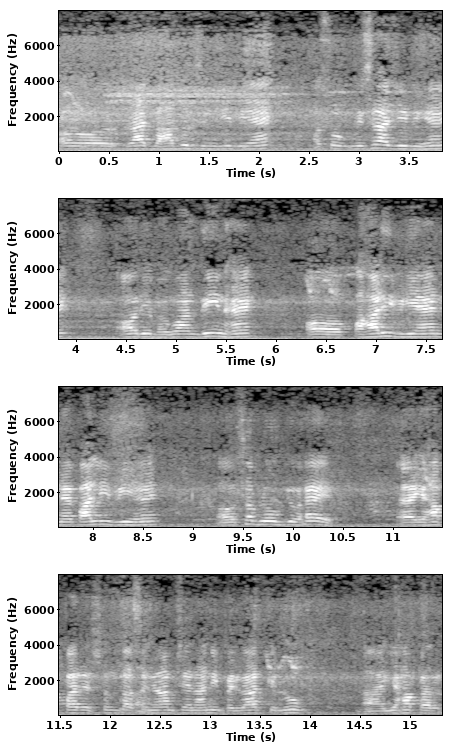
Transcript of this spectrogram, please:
और राज बहादुर सिंह जी भी हैं, अशोक मिश्रा जी भी हैं, और ये भगवान दीन हैं, और पहाड़ी भी हैं, नेपाली भी हैं, और सब लोग जो है यहाँ पर स्वतंत्रता संग्राम सेनानी परिवार के लोग यहाँ पर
